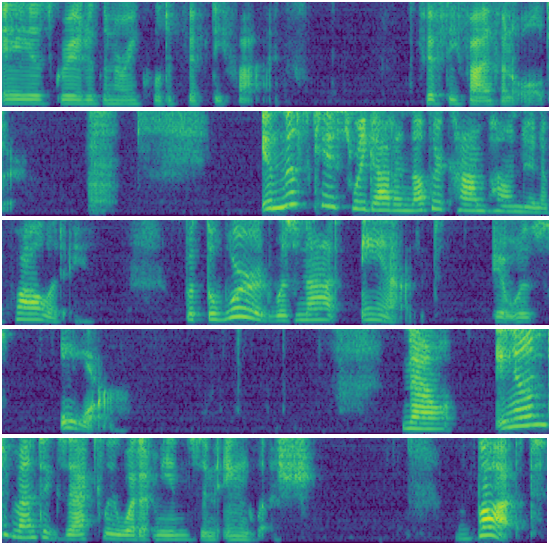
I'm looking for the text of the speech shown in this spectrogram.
A is greater than or equal to 55, 55 and older. In this case, we got another compound inequality, but the word was not and, it was or. Now, and meant exactly what it means in English. But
